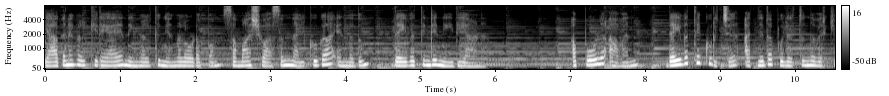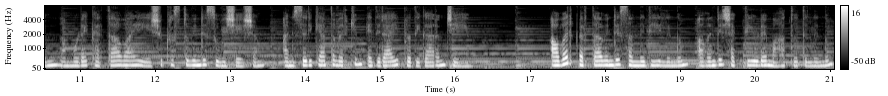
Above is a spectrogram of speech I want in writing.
യാതനകൾക്കിരയായ നിങ്ങൾക്ക് ഞങ്ങളോടൊപ്പം സമാശ്വാസം നൽകുക എന്നതും ദൈവത്തിന്റെ നീതിയാണ്. അപ്പോൾ അവൻ ദൈവത്തെക്കുറിച്ച് അജ്ഞത പുലർത്തുന്നവർക്കും നമ്മുടെ കർത്താവായ യേശുക്രിസ്തുവിന്റെ സുവിശേഷം അനുസരിക്കാത്തവർക്കും എതിരായി പ്രതികാരം ചെയ്യും. അവർ കർത്താവിന്റെ സന്നിധിയിൽ നിന്നും അവന്റെ ശക്തിയുടെ മഹത്വത്തിൽ നിന്നും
